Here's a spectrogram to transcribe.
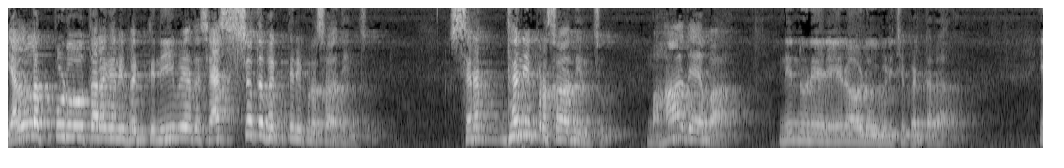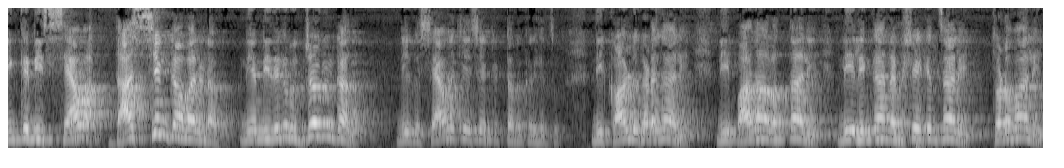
ఎల్లప్పుడూ తరగని భక్తి నీ మీద శాశ్వత భక్తిని ప్రసాదించు. శ్రద్ధని ప్రసాదించు. మహాదేవ నిన్ను నేను ఏనాడు విడిచిపెట్టరాదు. ఇంక నీ సేవ దాస్యం కావాలి నాకు. నేను నీ దగ్గర ఉద్యోగం కాదు. నీకు సేవ చేసేటట్టు అనుగ్రహించు. నీ కాళ్ళు కడగాలి నీ పాదాలు ఒత్తాలి నీ లింగాన్ని అభిషేకించాలి తొడవాలి.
